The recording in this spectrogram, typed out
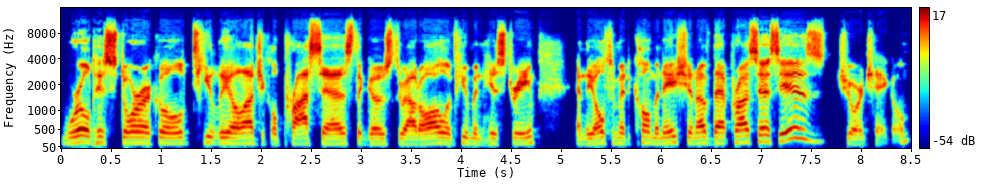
world historical teleological process that goes throughout all of human history and the ultimate culmination of that process is george hegel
